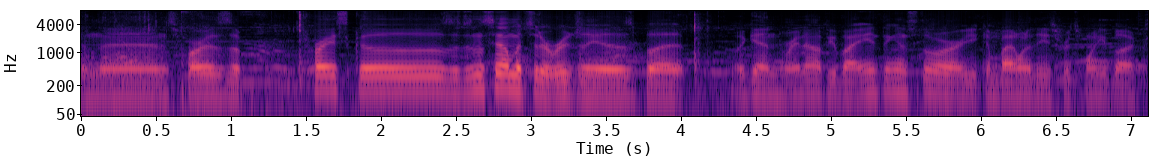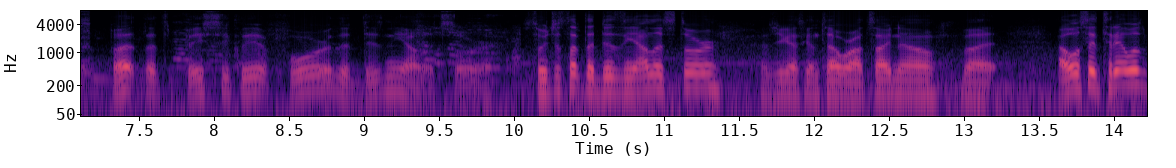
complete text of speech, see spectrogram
And then as far as the price goes, it doesn't say how much it originally is, but again, right now, if you buy anything in store, you can buy one of these for 20 bucks. But that's basically it for the Disney Outlet Store. So we just left the Disney Outlet Store. As you guys can tell, we're outside now, but I will say today was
